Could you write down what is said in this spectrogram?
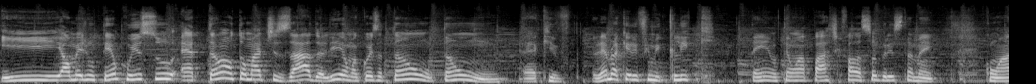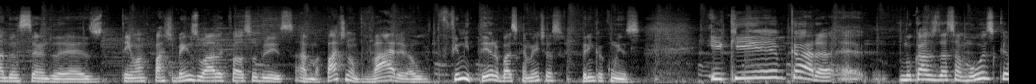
E ao mesmo tempo isso é tão automatizado ali, é uma coisa tão. tão é, que Lembra aquele filme Click? Tem, tem uma parte que fala sobre isso também com Adam Sandler. É, tem uma parte bem zoada que fala sobre isso. Ah, uma parte não, várias. O filme inteiro, basicamente, brinca com isso. E que, cara, é, no caso dessa música,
